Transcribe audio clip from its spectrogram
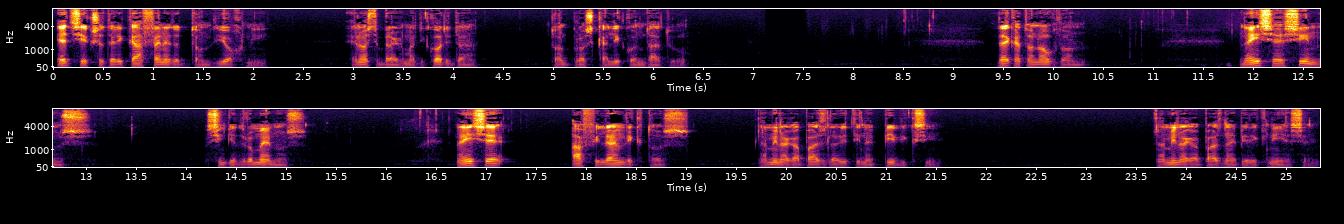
Έτσι εξωτερικά φαίνεται ότι τον διώχνει, ενώ στην πραγματικότητα τον προσκαλεί κοντά του. 18. Να είσαι εσύνους συγκεντρωμένος, να είσαι αφιλένδικτος, να μην αγαπάς δηλαδή την επίδειξη, να μην αγαπάς να επιδεικνύεσαι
